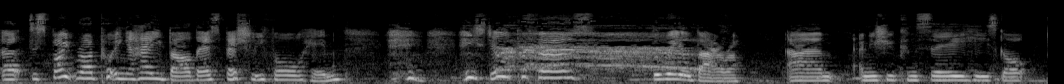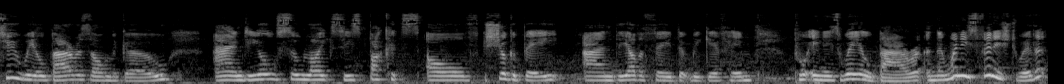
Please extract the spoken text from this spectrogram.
Uh, despite Rod putting a hay bar there specially for him, he still prefers the wheelbarrow. Um, and as you can see, he's got two wheelbarrows on the go and he also likes his buckets of sugar beet and the other feed that we give him put in his wheelbarrow and then when he's finished with it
